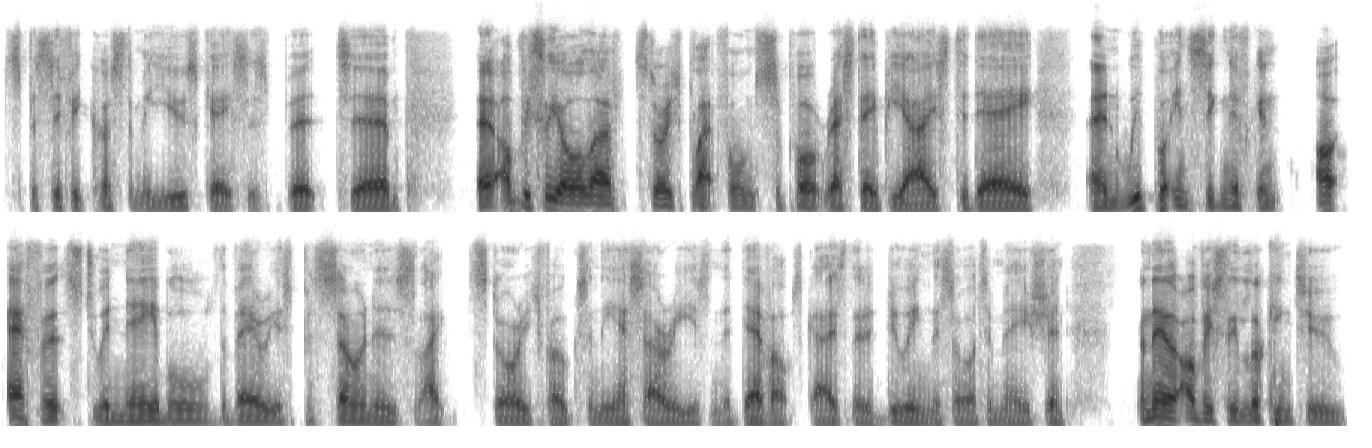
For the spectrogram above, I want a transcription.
specific customer use cases. But um, uh, obviously, all our storage platforms support REST APIs today, and we put in significant uh, efforts to enable the various personas like storage folks and the SREs and the DevOps guys that are doing this automation and they're obviously looking to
